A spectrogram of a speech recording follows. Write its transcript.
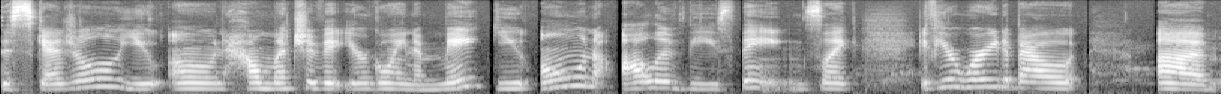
the schedule. You own how much of it you're going to make. You own all of these things. Like, if you're worried about um,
